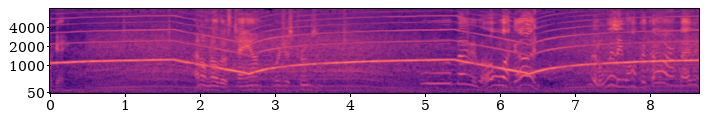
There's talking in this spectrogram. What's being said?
Okay. I don't know this town. We're just cruising. Ooh, baby. Oh, my God. Little Willy Wonka car, baby.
